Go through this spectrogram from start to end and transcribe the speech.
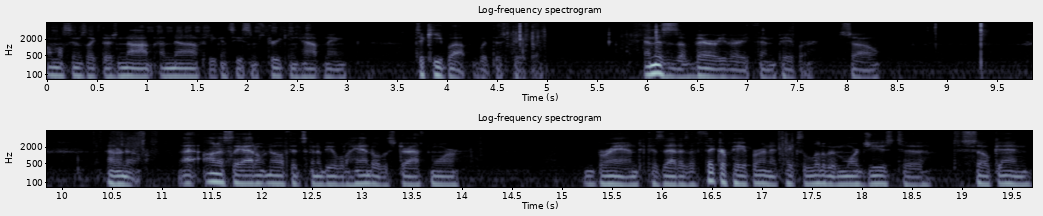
almost seems like there's not enough. You can see some streaking happening to keep up with this paper. And this is a very, very thin paper. So, I don't know. I, honestly, I don't know if it's going to be able to handle the Strathmore brand because that is a thicker paper and it takes a little bit more juice to, to soak in.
